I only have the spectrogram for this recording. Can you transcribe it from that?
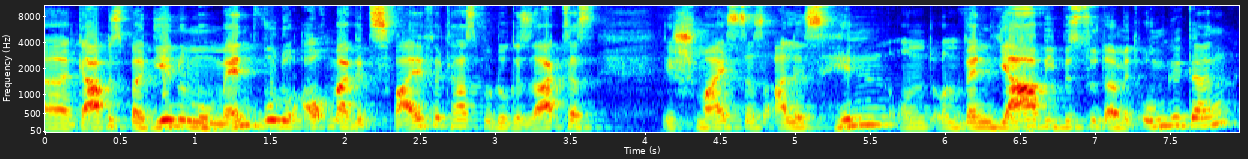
äh, gab es bei dir einen Moment, wo du auch mal gezweifelt hast, wo du gesagt hast, ich schmeiß das alles hin und, und wenn ja, wie bist du damit umgegangen?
